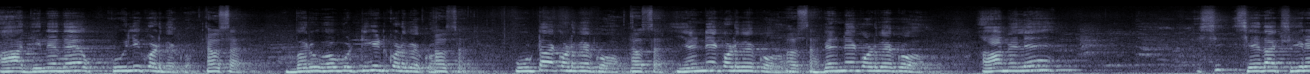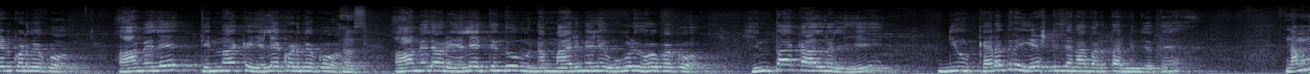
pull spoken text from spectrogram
ಆ ದಿನದ ಕೂಲಿ ಕೊಡಬೇಕು. ಹೌದು ಸರ್. ಬರು ಹೋಗು ಟಿಕೆಟ್ ಕೊಡಬೇಕು. ಹೌದು ಸರ್. ಊಟ ಕೊಡಬೇಕು. ಹೌದು ಸರ್. ಎಣ್ಣೆ ಕೊಡಬೇಕು. ಹೌದು ಸರ್. ಬೆಣ್ಣೆ ಕೊಡಬೇಕು. ಆಮೇಲೆ ಸೇದಾಗಿ ಸಿಗರೇಟ್ ಕೊಡಬೇಕು. ಆಮೇಲೆ ತಿನ್ನಕ್ಕೆ ಎಲೆ ಕೊಡಬೇಕು. ಆಮೇಲೆ ಅವರು ಎಲೆ ತಿಂದು ನಮ್ಮ ಮಾರಿ ಮೇಲೆ ಉಗುಳಿ ಹೋಗಬೇಕು. ಇಂಥ ಕಾಲದಲ್ಲಿ ನೀವು ಕರೆದ್ರೆ ಎಷ್ಟು ಜನ ಬರ್ತಾರೆ ನಿಮ್ಮ ಜೊತೆ? ನಮ್ಮ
